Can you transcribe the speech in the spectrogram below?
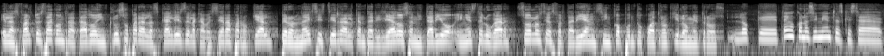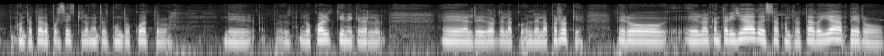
El asfalto está contratado incluso para las calles de la cabecera parroquial, pero al no existir alcantarillado sanitario en este lugar, solo se asfaltarían 5.4 kilómetros. Lo que tengo conocimiento es que está contratado por 6 kilómetros punto 4, lo cual tiene que dar eh, alrededor de la, de la parroquia, pero el alcantarillado está contratado ya, pero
